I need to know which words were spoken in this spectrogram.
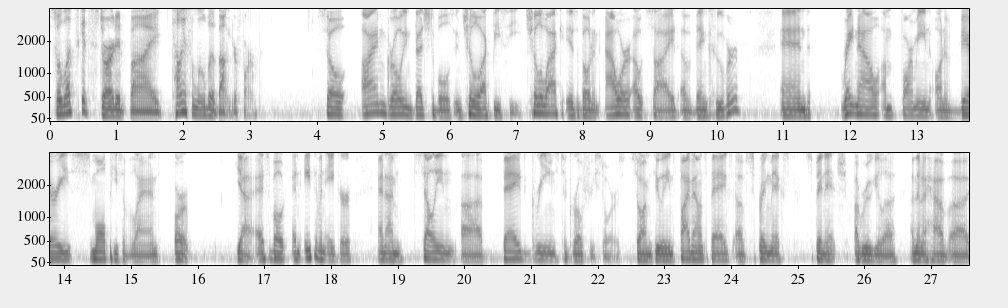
So let's get started by telling us a little bit about your farm. So I'm growing vegetables in Chilliwack, BC. Chilliwack is about an hour outside of Vancouver. And right now I'm farming on a very small piece of land, or yeah, it's about an eighth of an acre. And I'm selling uh, bagged greens to grocery stores. So I'm doing five ounce bags of spring mix, spinach, arugula, and then I have uh,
